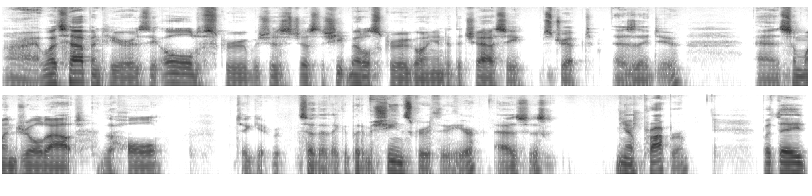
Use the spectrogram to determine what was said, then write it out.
All right, what's happened here is the old screw, which is just a sheet metal screw going into the chassis, stripped as they do, and someone drilled out the hole to get so that they could put a machine screw through here, as is you know proper. But they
